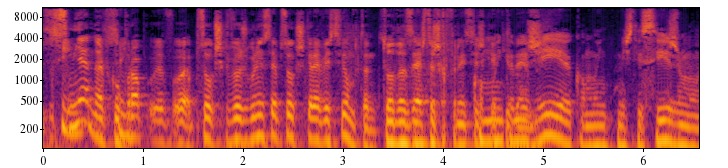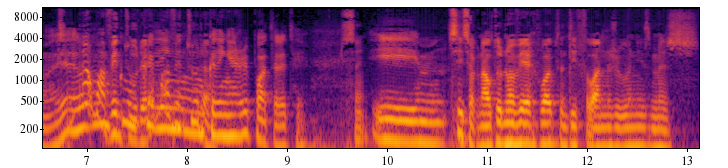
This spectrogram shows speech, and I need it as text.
sim, semelhante, não é? Porque sim. o próprio, a pessoa que escreveu os Goonies é a pessoa que escreve este filme, portanto. Todas estas referências Com que muita demos. magia, com muito misticismo. é uma aventura, é uma um aventura. Um bocadinho Harry Potter até. Sim. E, Sim, só que na altura não havia Harry Potter, portanto ia falar nos Goonies, mas.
